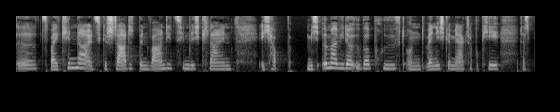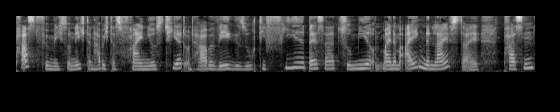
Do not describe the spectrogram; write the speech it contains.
äh, zwei Kinder, als ich gestartet bin, waren die ziemlich klein. Ich habe mich immer wieder überprüft und wenn ich gemerkt habe, okay, das passt für mich so nicht, dann habe ich das fein justiert und habe Wege gesucht, die viel besser zu mir und meinem eigenen Lifestyle passen.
